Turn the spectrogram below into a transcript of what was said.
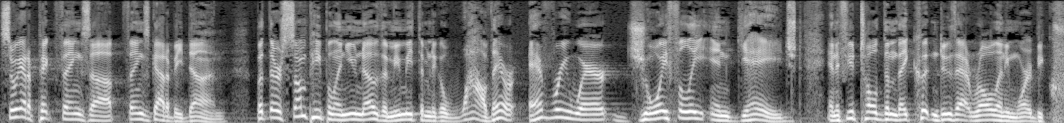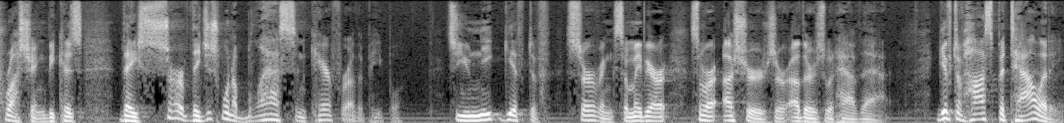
So we got to pick things up. Things got to be done. But there's some people, and you know them, you meet them and go, wow, they are everywhere joyfully engaged. And if you told them they couldn't do that role anymore, it'd be crushing because they serve. They just want to bless and care for other people. It's a unique gift of serving. So maybe our, some of our ushers or others would have that. Gift of hospitality.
